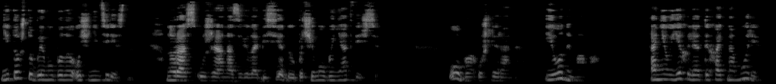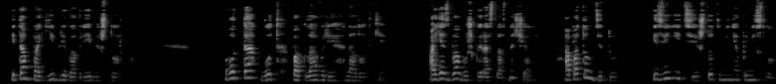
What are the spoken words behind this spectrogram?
Не то, чтобы ему было очень интересно, но раз уже она завела беседу, почему бы не отвлечься? Оба ушли рано, и он, и мама. Они уехали отдыхать на море, и там погибли во время шторма. Вот так вот поплавали на лодке. А я с бабушкой росла сначала, а потом в. Извините, что-то меня понесло.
